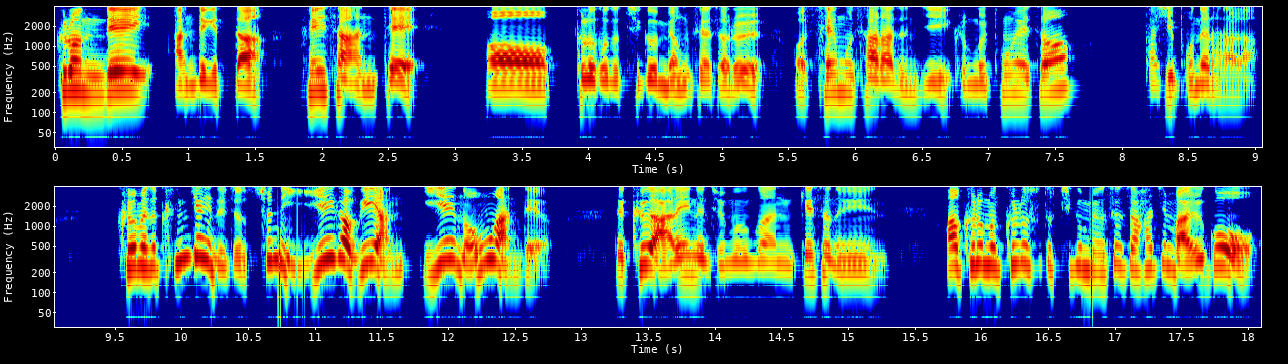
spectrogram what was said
그런데 안 되겠다. 회사한테 어, 근로소득 지급 명세서를 뭐 세무사라든지 그런 걸 통해서 다시 보내달라. 그러면서 굉장히 늦어서 저는 이해가 왜 안, 이해 너무 안 돼요. 근데 그 안에 있는 주무관께서는 아 그러면 근로소득 지급 명세서 하지 말고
